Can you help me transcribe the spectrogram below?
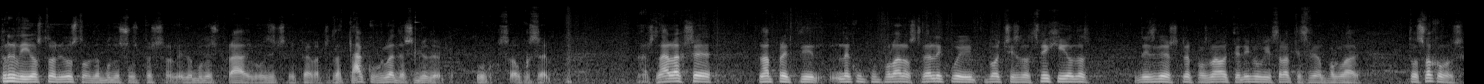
prvi i osnovni uslov da budeš uspešan i da budeš pravi muzički pevač. Da tako gledaš ljude oko sebe. Znaš, najlakše je napraviti neku popularnost veliku i doći iznad svih i onda da izvineš nepoznavati nikog i srati svima po glavi. To svako može.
